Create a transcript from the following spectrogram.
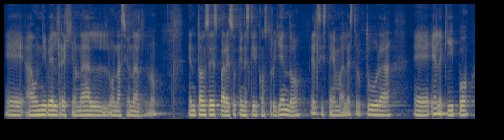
eh, a un nivel regional o nacional, ¿no? Entonces, para eso tienes que ir construyendo el sistema, la estructura, el equipo,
